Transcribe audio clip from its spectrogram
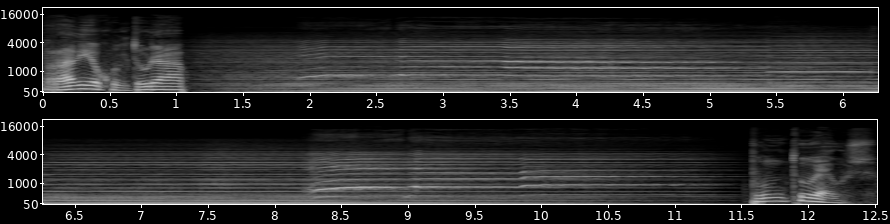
Radio Kultura puntu eus.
